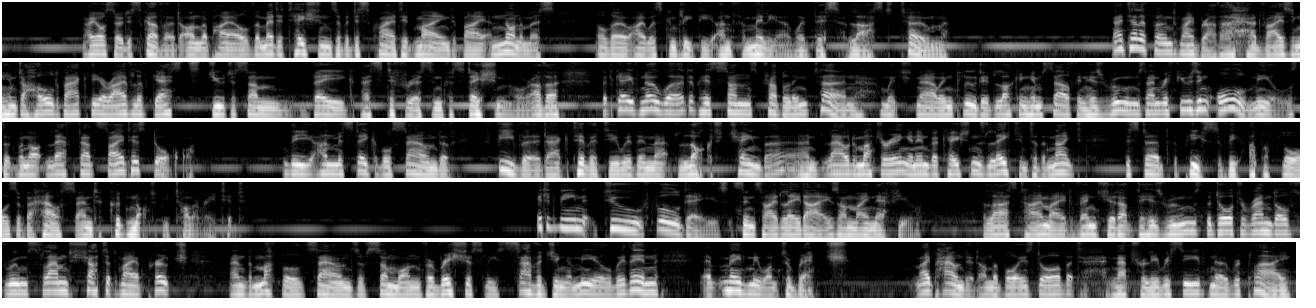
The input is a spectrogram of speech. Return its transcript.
I also discovered on the pile the Meditations of a Disquieted Mind by Anonymous, although I was completely unfamiliar with this last tome. I telephoned my brother, advising him to hold back the arrival of guests due to some vague pestiferous infestation or other, but gave no word of his son's troubling turn, which now included locking himself in his rooms and refusing all meals that were not left outside his door. The unmistakable sound of fevered activity within that locked chamber, and loud muttering and invocations late into the night, disturbed the peace of the upper floors of the house and could not be tolerated. It had been two full days since I'd laid eyes on my nephew. The last time I'd ventured up to his rooms, the door to Randolph's room slammed shut at my approach, and the muffled sounds of someone voraciously savaging a meal within eh, made me want to retch. I pounded on the boy's door, but naturally received no reply.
